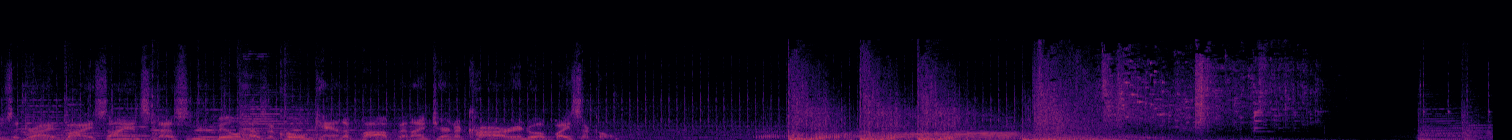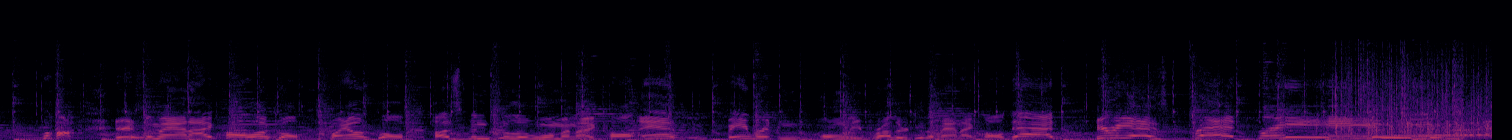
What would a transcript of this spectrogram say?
gives a drive-by science lesson, Bill has a cold can of pop, and I turn a car into a bicycle. Here's the man I call uncle, my uncle, husband to the woman I call aunt, and favorite and only brother to the man I call dad. Here he is, Red Green!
